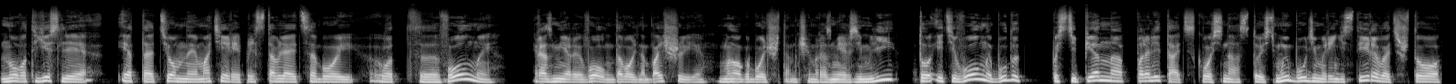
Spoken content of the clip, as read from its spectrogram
Но вот если эта темная материя представляет собой вот э, волны, размеры волн довольно большие, много больше там, чем размер Земли, то эти волны будут постепенно пролетать сквозь нас. То есть мы будем регистрировать, что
